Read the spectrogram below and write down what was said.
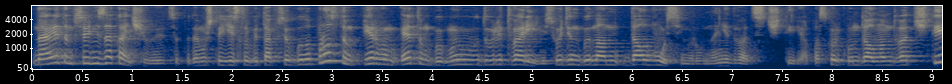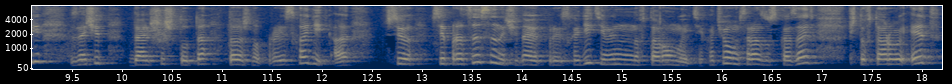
на этом все не заканчивается, потому что если бы так все было просто, первым этим бы мы удовлетворились. Один бы нам дал 8 ровно, а не 24, а поскольку он дал нам 24, значит дальше что-то должно происходить. А все, все процессы начинают происходить именно на втором эти. Хочу вам сразу сказать, что второй эт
